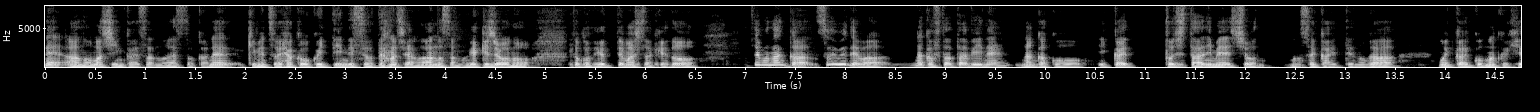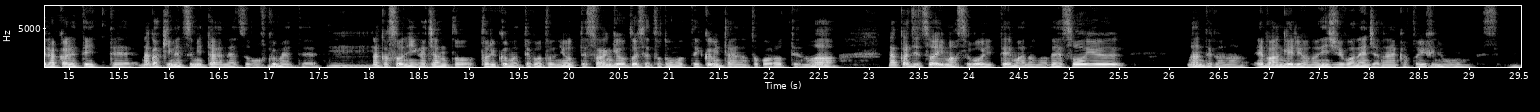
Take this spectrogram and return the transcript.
ね、あの、まあ、新海さんのやつとかね、鬼滅は100億いっていいんですよって 話、あの、安野さんの劇場の とこで言ってましたけど、でもなんか、そういう意味では、なんか再びね、なんかこう、一回閉じたアニメーションの世界っていうのが、もう一回こううまく開かれていって、なんか鬼滅みたいなやつも含めて、うん、なんかソニーがちゃんと取り組むってことによって産業として整っていくみたいなところっていうのは、なんか実は今すごいテーマなので、そういうなんていうかな、エヴァンゲリオンの25年じゃないかというふうに思うんですよね。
